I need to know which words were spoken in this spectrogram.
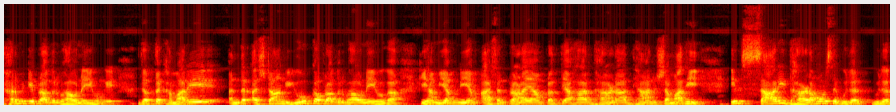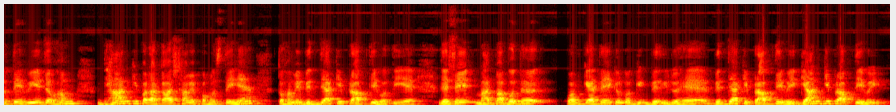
धर्म के प्रादुर्भाव नहीं होंगे, जब तक हमारे अंदर अष्टांग योग का प्रादुर्भाव नहीं होगा कि हम यम, नियम, आसन, प्राणायाम, प्रत्याहार, धारणा, ध्यान, समाधि, इन सारी धारणाओं से गुजर, गुजरते हुए जब हम ध्यान की पराकाष्ठा में पहुँचते हैं तो हमें विद्या की प्राप्ति होती है। जैसे महात्मा बुद्ध को हम कहते हैं कि उनको जो है, विद्या की प्राप्ति हुई, ज्ञान की प्राप्ति हुई।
